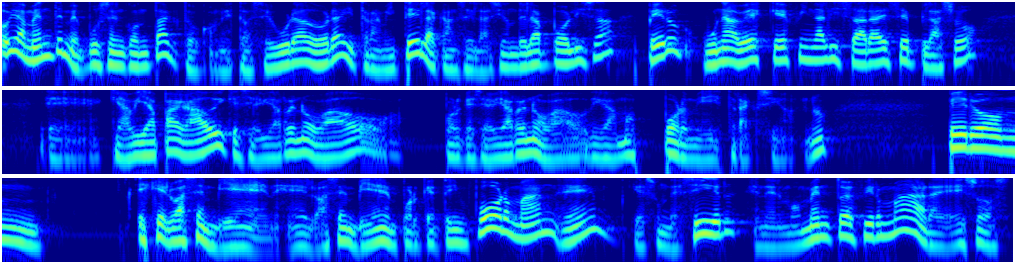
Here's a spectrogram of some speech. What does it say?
Obviamente me puse en contacto con esta aseguradora y tramité la cancelación de la póliza, pero una vez que finalizara ese plazo eh, que había pagado y que se había renovado, porque se había renovado, digamos, por mi distracción, ¿no? Pero mm, es que lo hacen bien, ¿eh? lo hacen bien, porque te informan, ¿eh? que es un decir, en el momento de firmar esos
